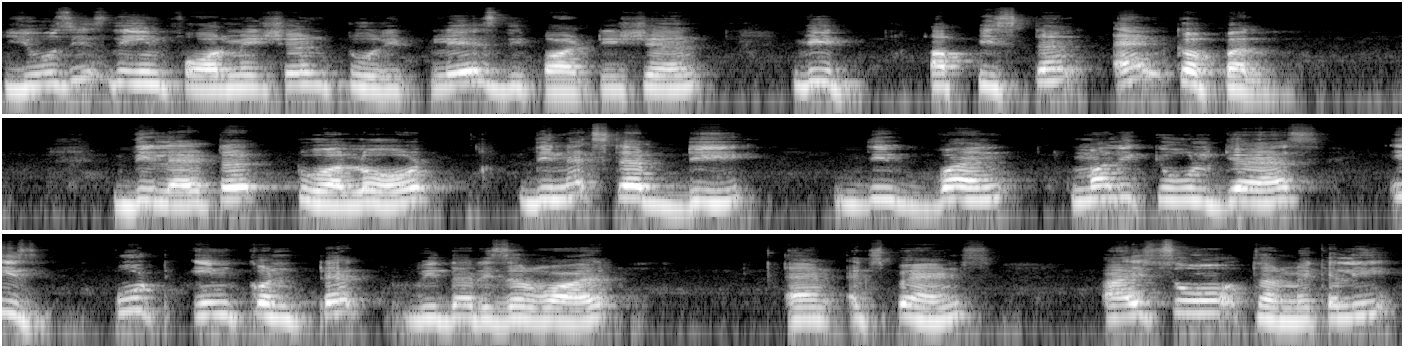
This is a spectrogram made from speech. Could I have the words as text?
uses the information to replace the partition with a piston and couple. The latter to a load. The next step d the one molecule gas is put in contact with the reservoir and expands isothermically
